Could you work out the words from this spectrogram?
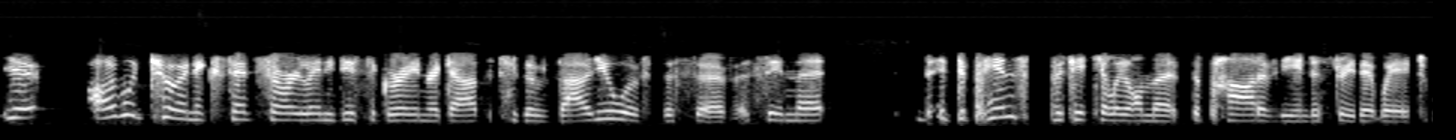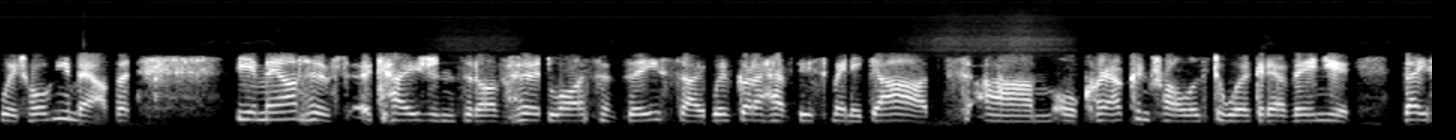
Yeah, I would to an extent, sorry, Lenny, disagree in regards to the value of the service in that it depends particularly on the, the part of the industry that we're, we're talking about. But the amount of occasions that I've heard licensees say we've got to have this many guards um, or crowd controllers to work at our venue, they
